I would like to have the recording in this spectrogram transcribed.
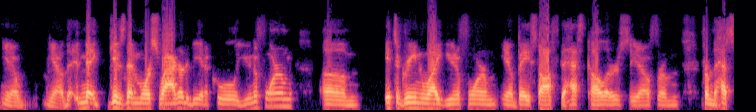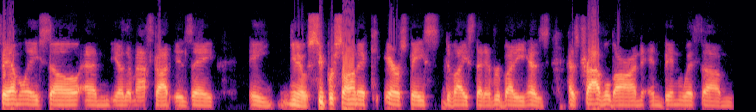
you know, you know, it make, gives them more swagger to be in a cool uniform. Um, it's a green and white uniform, you know, based off the Hess colors, you know, from from the Hess family. So, and you know, their mascot is a a you know supersonic aerospace device that everybody has has traveled on and been with um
